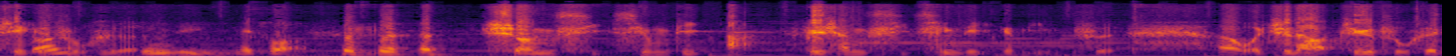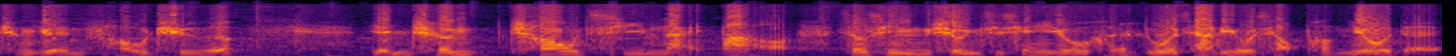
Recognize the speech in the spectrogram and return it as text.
这个组合。兄弟，没错，双喜兄弟啊，非常喜庆的一个名字。呃，我知道这个组合成员曹哲，人称超级奶爸啊。相信收音机前也有很多家里有小朋友的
